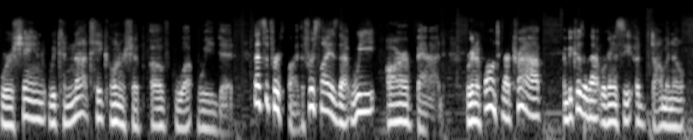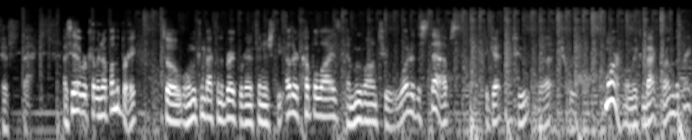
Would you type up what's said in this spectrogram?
We're ashamed. We cannot take ownership of what we did. That's the first lie. The first lie is that we are bad. We're going to fall into that trap. And because of that, we're going to see a domino effect. I see that we're coming up on the break. So when we come back from the break, we're going to finish the other couple lies and move on to what are the steps to get to the truth. More when we come back from the break.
